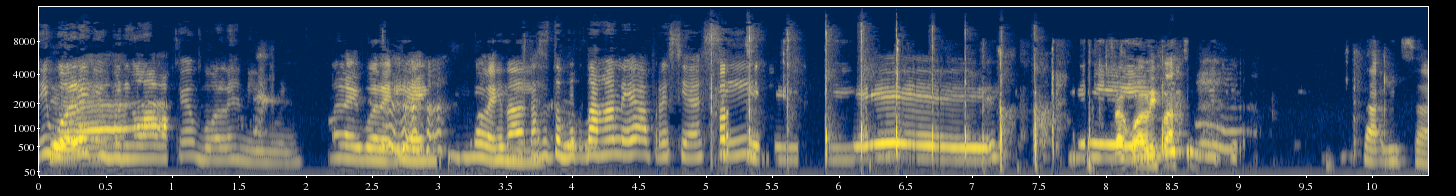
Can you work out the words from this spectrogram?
ini boleh nih bun ngelawaknya boleh nih bun. Boleh, boleh. Iya, boleh Kita kasih tepuk tangan ya apresiasi. Yeay. Kita kualifah. Bisa, bisa.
